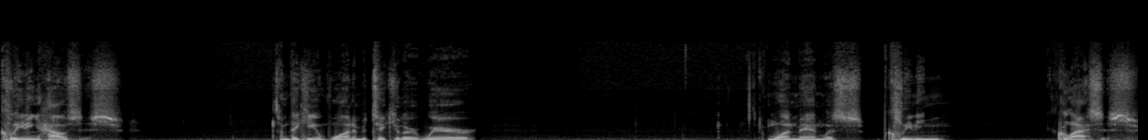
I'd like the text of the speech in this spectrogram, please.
cleaning houses, I'm thinking of one in particular where one man was cleaning glasses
